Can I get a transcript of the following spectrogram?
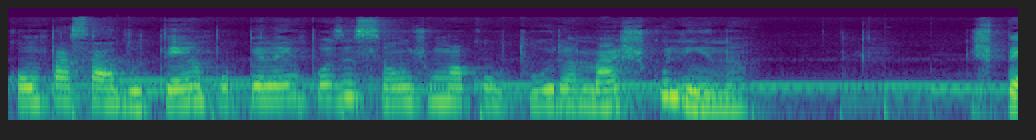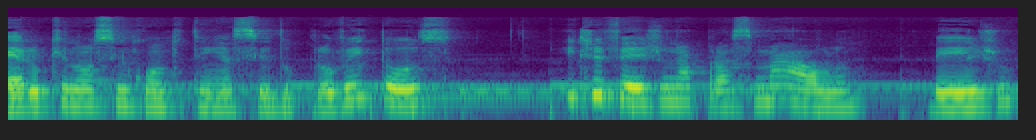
com o passar do tempo pela imposição de uma cultura masculina. Espero que nosso encontro tenha sido proveitoso e te vejo na próxima aula. Beijo,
